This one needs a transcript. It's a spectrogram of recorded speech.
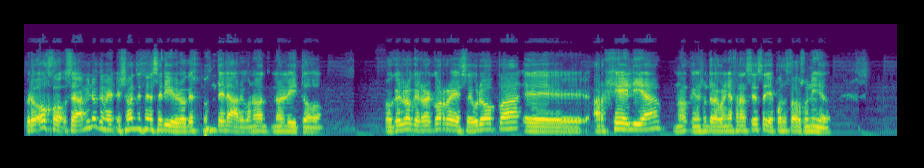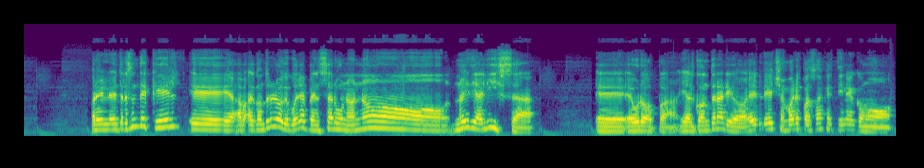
Pero ojo, o sea, a mí lo que me llamó la atención de ese libro, que es bastante largo, no, no leí todo. Porque él lo que recorre es Europa, eh, Argelia, ¿no? que es otra colonia francesa, y después Estados Unidos. Ahora, lo interesante es que él, eh, al contrario de lo que podría pensar uno, no, no idealiza eh, Europa. Y al contrario, él de hecho en varios pasajes tiene como,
